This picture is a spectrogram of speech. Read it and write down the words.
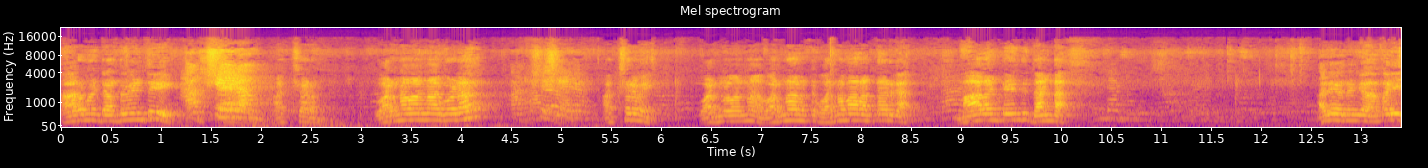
కారం అంటే అర్థం ఏంటి? అక్షరం. వర్ణం అన్నా కూడా అక్షరమే. వర్ణం అన్నా వర్ణాలు అంటే వర్ణమాల అంటారుగా. మాలంటే ఏంటి దండ. అదేవిధంగా మరి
